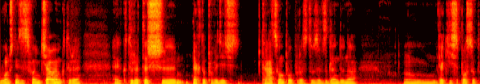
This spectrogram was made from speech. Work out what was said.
łącznie ze swoim ciałem, które, które też, jak to powiedzieć, tracą po prostu ze względu na w jakiś sposób,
